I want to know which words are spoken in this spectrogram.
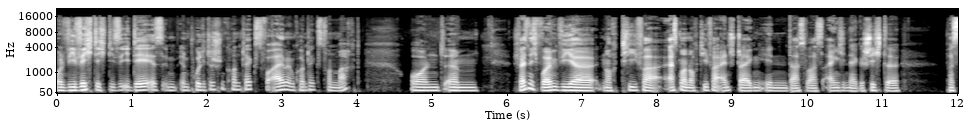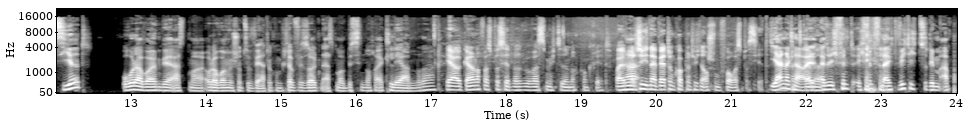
und wie wichtig diese Idee ist im, im politischen Kontext, vor allem im Kontext von Macht. Und ähm, ich weiß nicht, wollen wir noch tiefer, erstmal noch tiefer einsteigen in das, was eigentlich in der Geschichte passiert? Oder wollen wir erstmal, oder wollen wir schon zur Wertung kommen? Ich glaube, wir sollten erstmal ein bisschen noch erklären, oder? Ja, gerne noch was passiert. Was, was möchtest du denn noch konkret? Weil ja. natürlich in der Wertung kommt natürlich auch schon vor, was passiert. Ja, na klar. Also ich finde ich finde vielleicht wichtig, zu dem, Ab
